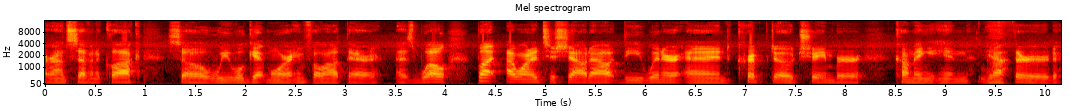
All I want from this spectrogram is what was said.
around 7 o'clock. So we will get more info out there as well. But I wanted to shout out the winner and Crypto Chamber coming in Yeah. third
